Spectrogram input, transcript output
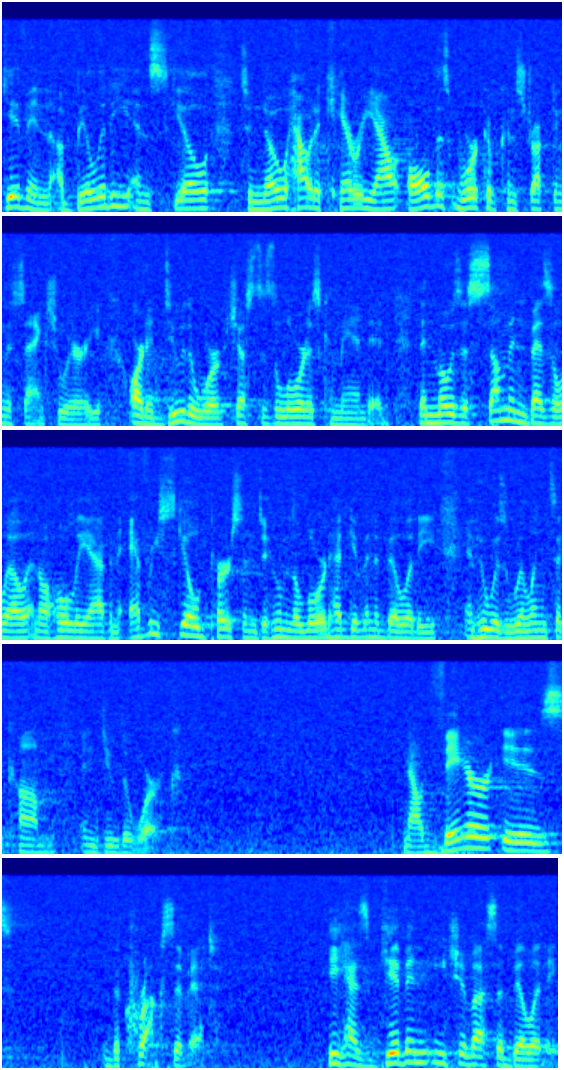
given ability and skill to know how to carry out all this work of constructing the sanctuary are to do the work just as the Lord has commanded. Then Moses summoned Bezalel and Oholiab and every skilled person to whom the Lord had given ability and who was willing to come and do the work. Now there is the crux of it. He has given each of us ability.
